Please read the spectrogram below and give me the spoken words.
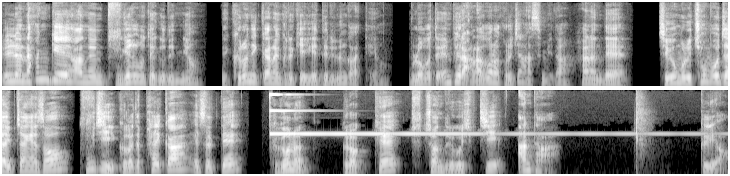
1년에 한 개, 하는 두 개 정도 되거든요. 네, 그러니까는 그렇게 얘기해 드리는 것 같아요. 물론 그것도 NPL 안 하거나 그러진 않습니다. 하는데, 지금 우리 초보자 입장에서 굳이 그거 팔까? 했을 때, 그거는 그렇게 추천드리고 싶지 않다. 클리어.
